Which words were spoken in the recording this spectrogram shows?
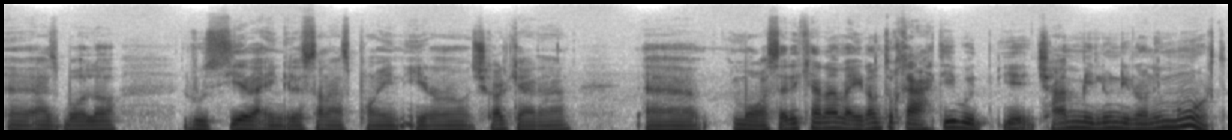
از بالا روسیه و انگلستان از پایین ایران رو چیکار کردن؟ محاصره کردن و ایران تو قحطی بود. چند میلیون ایرانی مرد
